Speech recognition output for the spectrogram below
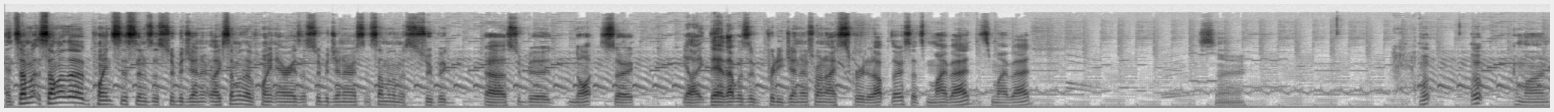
And some some of the point systems are super generous. Like some of the point areas are super generous, and some of them are super uh, super not. So yeah, like there, that was a pretty generous one. I screwed it up though, so it's my bad. It's my bad. So, oh, oh, come on.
